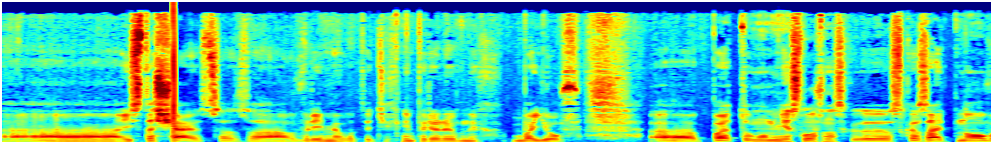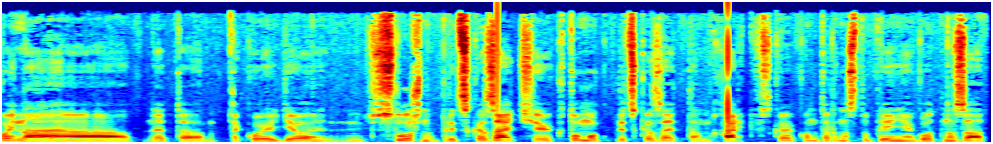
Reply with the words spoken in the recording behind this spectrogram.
истощаются за время вот этих непрерывных боев. Э, поэтому мне сложно э, сказать, но война – это такое дело сложно предсказать. Кто мог предсказать там Харьковское контрнаступление год назад?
